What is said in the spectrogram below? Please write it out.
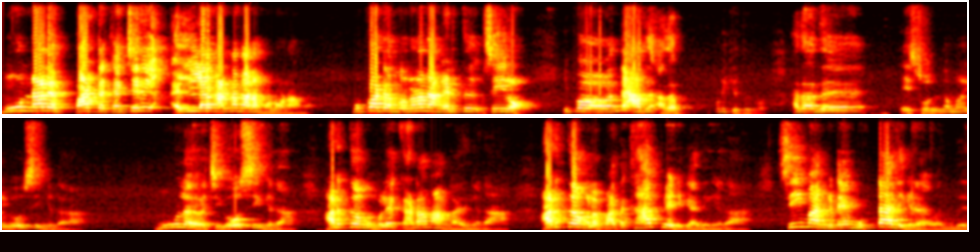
மூணு நாள் பாட்டை கச்சேரி எல்லாருக்கும் அன்னதானம் பண்ணுவோம் நாங்கள் முப்பாட்டம் முருகனை நாங்கள் எடுத்து செய்கிறோம் இப்போ வந்து அது அதை பிடிக்கிறது அதாவது ஏய் சொந்தமாக யோசிங்கடா. மூளை வச்சு யோசிங்கடா. அடுத்தவங்க மூலையை கடன் வாங்காதீங்கடா. அடுத்தவங்கள பார்த்து காப்பி அடிக்காதீங்கடா. சீமான்கிட்டே முட்டாதீங்கடா வந்து.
